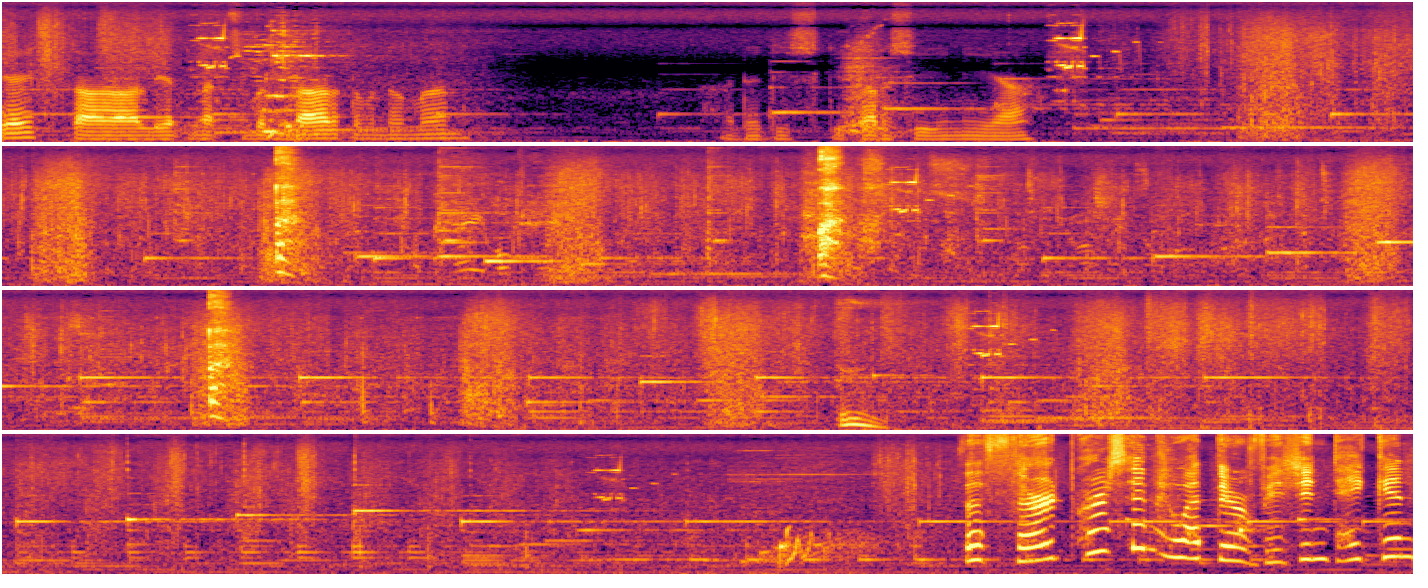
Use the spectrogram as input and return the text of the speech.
Oke, kita lihat map sebentar, teman-teman. Ada di sekitar sini ya. The who had their vision taken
